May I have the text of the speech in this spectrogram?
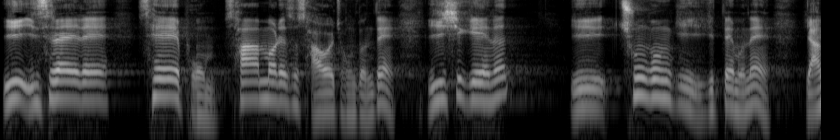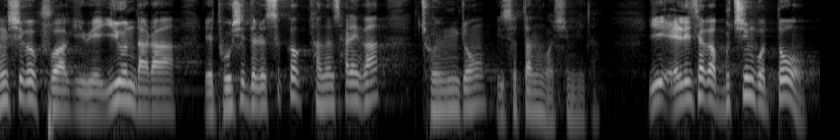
이 이스라엘의 새해 봄, 3월에서 4월 정도인데 이 시기에는 이 충군기이기 때문에 양식을 구하기 위해 이웃 나라의 도시들을 습격하는 사례가 종종 있었다는 것입니다. 이 엘리사가 묻힌 곳도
